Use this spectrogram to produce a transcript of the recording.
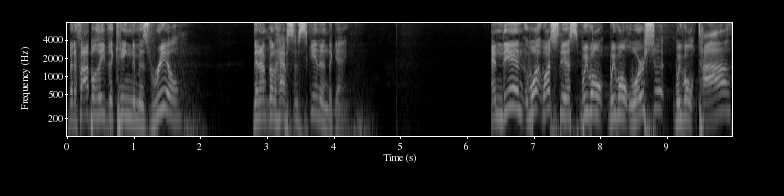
But if I believe the kingdom is real, then I'm going to have some skin in the game. And then what, watch this, we won't we won't worship, we won't tithe,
